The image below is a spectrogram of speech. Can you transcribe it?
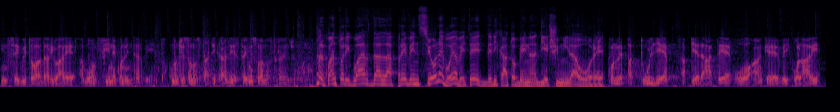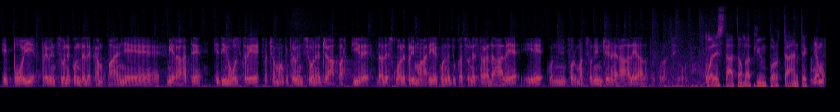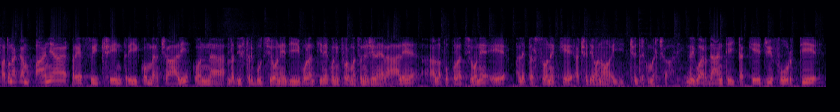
in seguito ad arrivare a buon fine con l'intervento. Non ci sono stati casi estremi sulla nostra regione. Per quanto riguarda la prevenzione, voi avete dedicato ben 10.000 ore. Con le pattuglie appiedate o anche veicolari e poi prevenzione con delle campagne mirate ed inoltre facciamo anche prevenzione già a partire dalle scuole primarie con l'educazione stradale e con informazioni in generale alla popolazione. Qual è stata la più importante? Abbiamo fatto una campagna presso i centri commerciali con eh, la distribuzione di volantine con informazione generale alla popolazione e alle persone che accedevano ai centri commerciali, riguardanti i taccheggi, furti.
